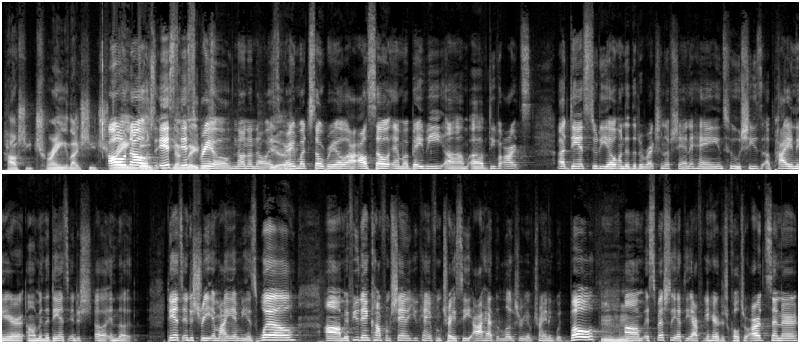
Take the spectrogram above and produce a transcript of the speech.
how she trained. Like she trained. Oh trained no, those it's it's ladies. real. No, no, no, it's Yeah. very much so real. I also am a baby um, of Diva Arts. A dance studio under the direction of Shannon Haynes, who she's a pioneer um, in the dance industry uh, in the dance industry in Miami as well. Um, if you didn't come from Shannon, you came from Tracy. I had the luxury of training with both, Mm-hmm. um, especially at the African Heritage Cultural Arts Center.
